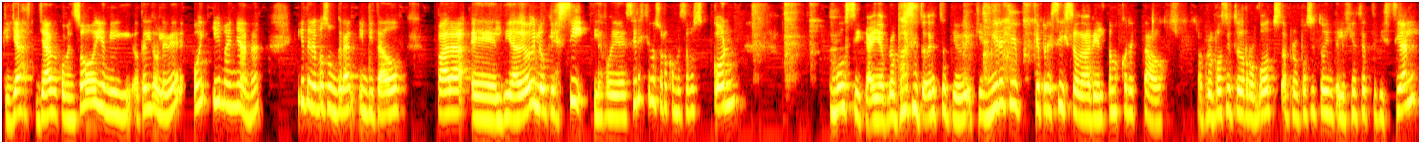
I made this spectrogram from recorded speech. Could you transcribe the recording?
que ya, ya comenzó hoy en el Hotel W, hoy y mañana, y tenemos un gran invitado para eh, el día de hoy. Lo que sí les voy a decir es que nosotros comenzamos con música, y a propósito de esto, que, que mira qué, preciso, Gabriel, estamos conectados. A propósito de robots, a propósito de inteligencia artificial,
